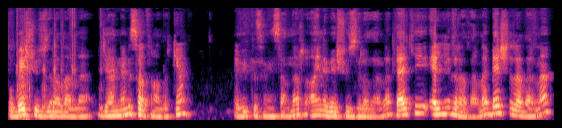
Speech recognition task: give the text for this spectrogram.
o 500 liralarla cehennemi satın alırken ve bir kısım insanlar aynı 500 liralarla belki 50 liralarla 5 liralarla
